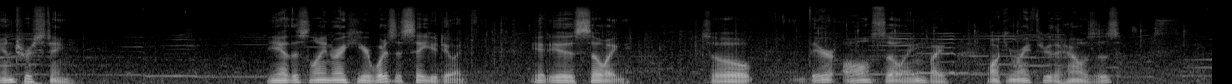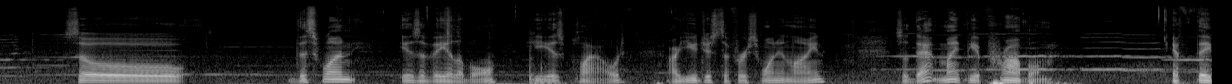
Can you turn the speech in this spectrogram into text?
Interesting. Yeah, this line right here. What does it say you're doing? It is sowing. So they're all sowing by walking right through the houses. So this one is available. He is plowed. Are you just the first one in line? So that might be a problem. If they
